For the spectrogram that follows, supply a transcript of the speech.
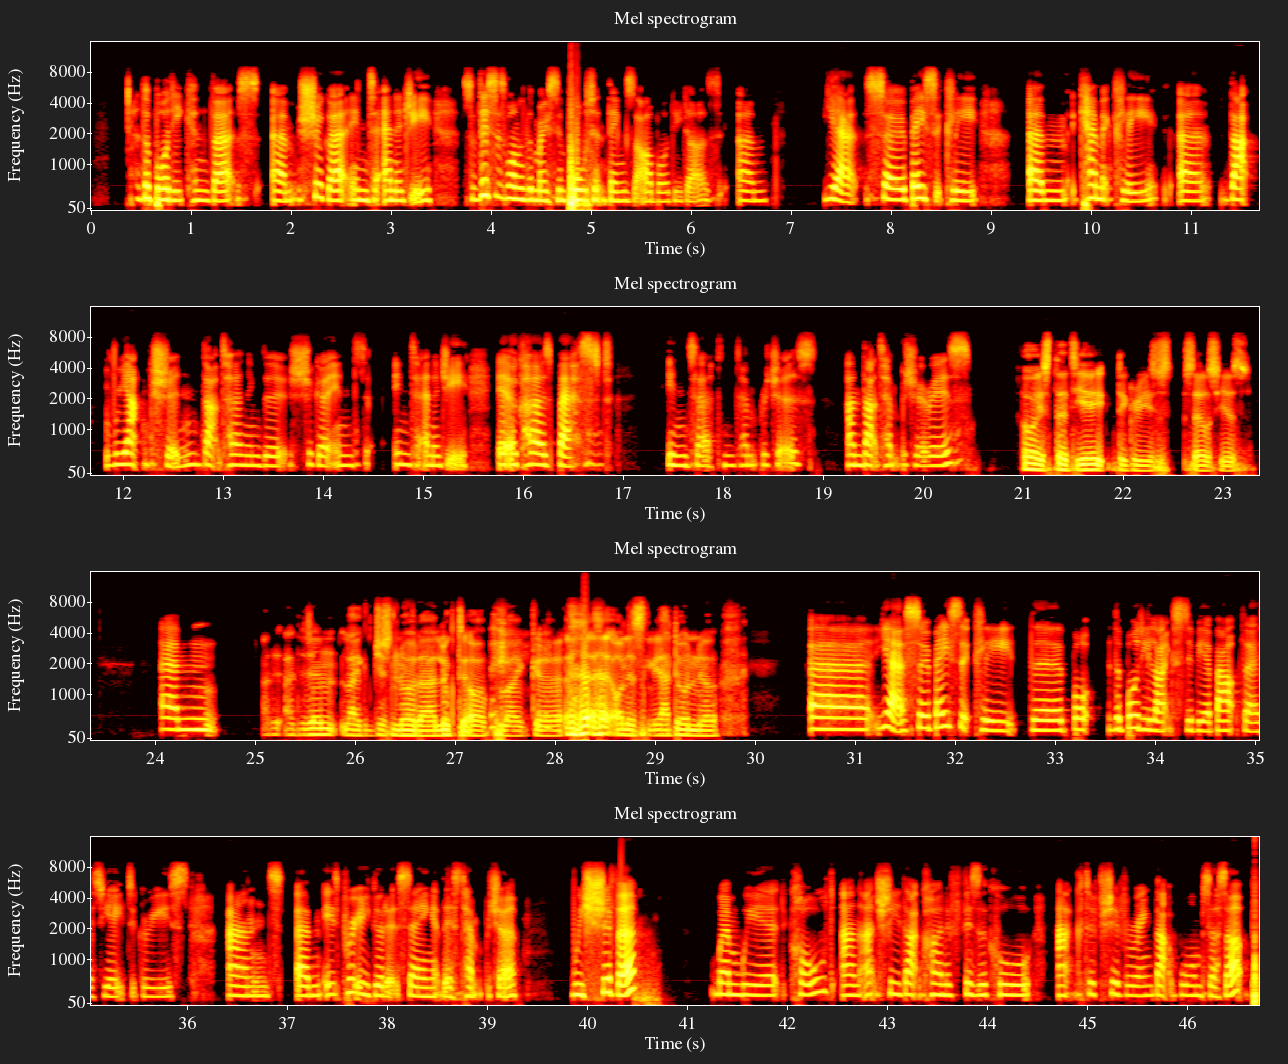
the body converts um, sugar into energy. So this is one of the most important things that our body does. Um, yeah. So basically, um, chemically, uh, that reaction, that turning the sugar into into energy, it occurs best in certain temperatures, and that temperature is Oh, it's 38 degrees Celsius. um, I, I didn't like just know that. I looked it up. Like, uh, honestly, I don't know. Uh, yeah. So basically, the bo- the body likes to be about thirty eight degrees, and um, it's pretty good at staying at this temperature. We shiver when we're cold, and actually, that kind of physical act of shivering that warms us up.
